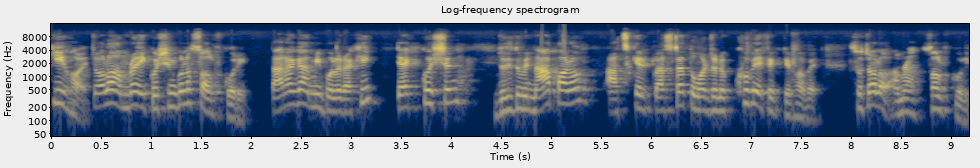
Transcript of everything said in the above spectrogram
কি হয়। চলো আমরা এই কোয়েশ্চেনগুলো সলভ করি। তার আগে আমি বলে রাখি ট্যাগ কোয়েশ্চেন যদি তুমি না পারো, আজকের ক্লাসটা তোমার জন্য খুবই এফেক্টিভ হবে। সো চলো আমরা সলভ করি।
